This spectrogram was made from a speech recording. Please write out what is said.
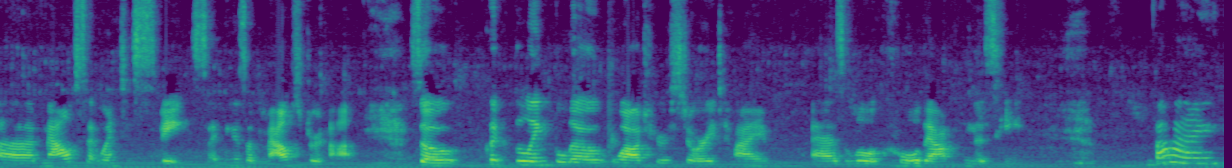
a mouse that went to space. I think it's a mousetronaut. So click the link below, watch her story time as a little cool down from this heat. Bye!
